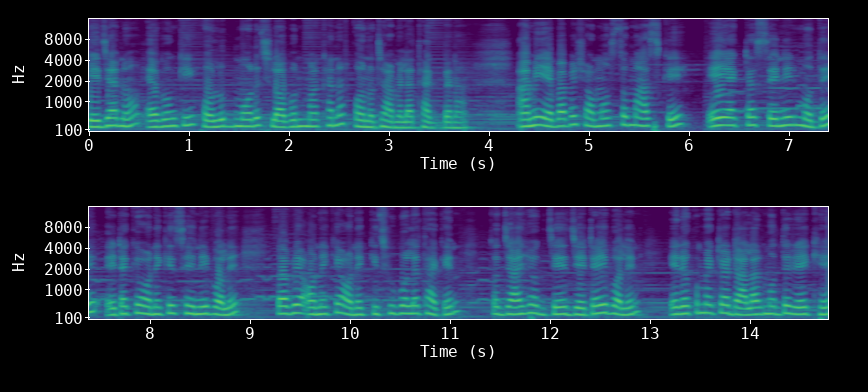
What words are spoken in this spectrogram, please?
বেজানো এবং কি হলুদ মরিচ লবণ মাখানোর কোনো ঝামেলা থাকবে না। আমি এভাবে সমস্ত মাছকে এই একটা শ্রেণির মধ্যে, এটাকে অনেকে শ্রেণি বলে, তবে অনেকে অনেক কিছু বলে থাকেন। তো যাই হোক, যে যেটাই বলেন, এরকম একটা ডালার মধ্যে রেখে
